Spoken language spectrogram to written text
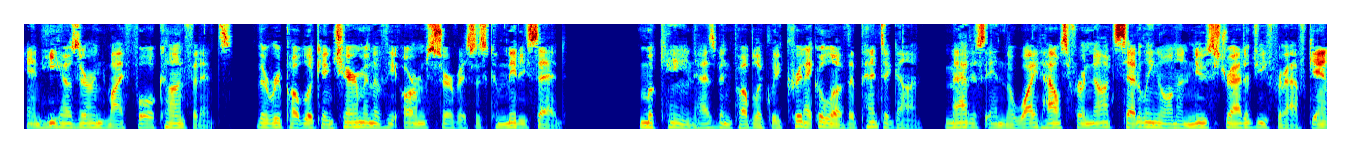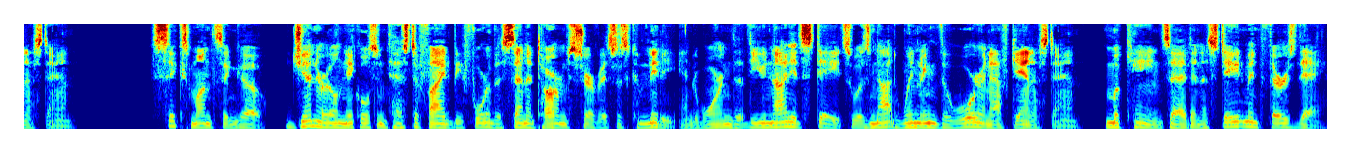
And he has earned my full confidence, the Republican chairman of the Armed Services Committee said. McCain has been publicly critical of the Pentagon, Mattis and the White House for not settling on a new strategy for Afghanistan. Six months ago, General Nicholson testified before the Senate Armed Services Committee and warned that the United States was not winning the war in Afghanistan, McCain said in a statement Thursday.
